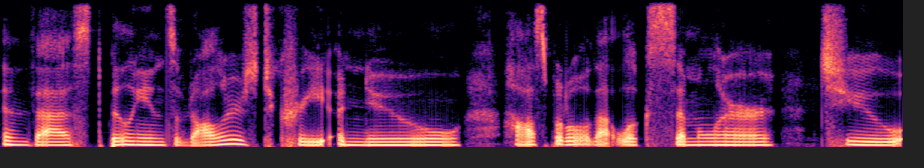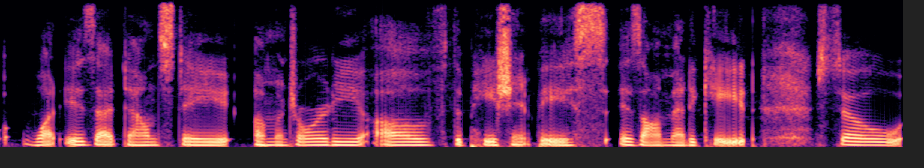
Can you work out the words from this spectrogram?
invest billions of dollars to create a new hospital that looks similar to what is at downstate, a majority of the patient base is on Medicaid. So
